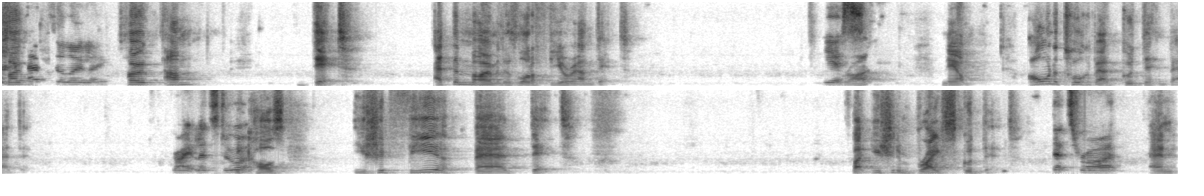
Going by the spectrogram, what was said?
So absolutely. So um, debt. At the moment, there's a lot of fear around debt. Yes. Right. Now, I want to talk about good debt and bad debt. Great. Let's do because it. Because you should fear bad debt, but you should embrace good debt. That's right. And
